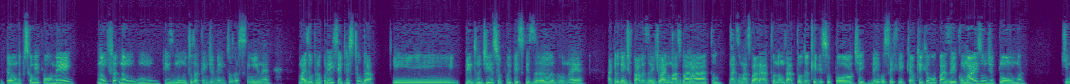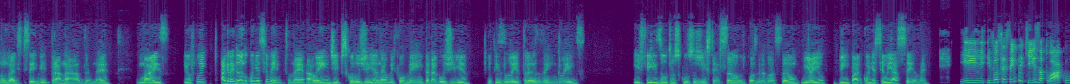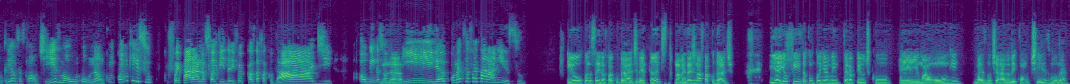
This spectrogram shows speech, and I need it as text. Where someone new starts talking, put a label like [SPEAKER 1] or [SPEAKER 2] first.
[SPEAKER 1] Então, depois que eu me formei, não, não, não fiz muitos atendimentos assim, né? Mas eu procurei sempre estudar. E dentro disso eu fui pesquisando, né? Aquilo que a gente fala, a gente vai no mais barato, mas o mais barato não dá todo aquele suporte, aí você fica, o que, que eu vou fazer com mais um diploma que não vai servir para nada, né? Mas eu fui agregando conhecimento, né? Além de psicologia, né? Eu me formei em pedagogia, eu fiz letras em inglês e fiz outros cursos de extensão, de pós-graduação, e aí eu vim para conhecer o IAC, né?
[SPEAKER 2] E, e você sempre quis atuar com crianças com autismo ou, ou não? Como, como que isso foi parar na sua vida? E foi por causa da faculdade? Alguém da sua na... família? Como é que você foi parar nisso?
[SPEAKER 1] Eu, quando saí da faculdade, né? Antes, na verdade, na faculdade, e aí eu fiz acompanhamento terapêutico em uma ONG, mas não tinha nada a ver com autismo, né?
